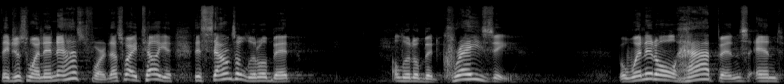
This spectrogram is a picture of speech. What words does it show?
They just went and asked for it. That's why I tell you, this sounds a little bit, a little bit crazy. But when it all happens, and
